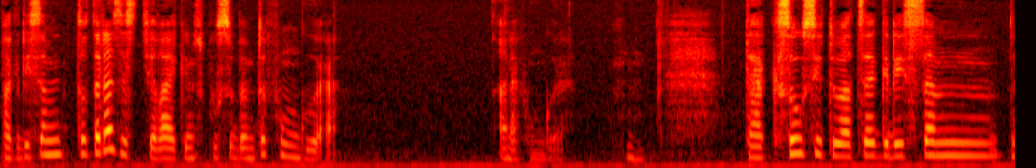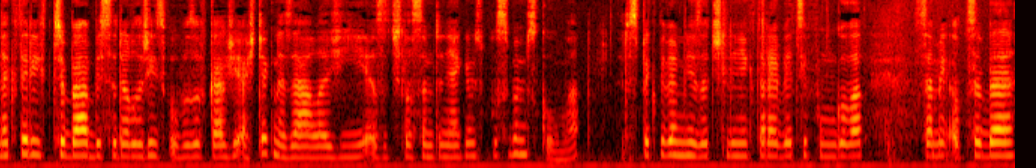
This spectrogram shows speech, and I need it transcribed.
pak, když jsem to teda zjistila, jakým způsobem to funguje, a nefunguje, tak jsou situace, kdy jsem, na kterých třeba by se dalo říct v uvozovkách, že až tak nezáleží a začala jsem to nějakým způsobem zkoumat. Respektive mě začaly některé věci fungovat sami od sebe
